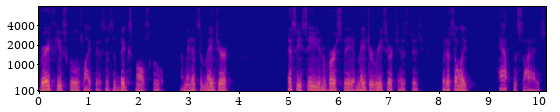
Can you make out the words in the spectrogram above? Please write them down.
Very few schools like this. This is a big, small school. I mean, it's a major SEC university, a major research institute, but it's only half the size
